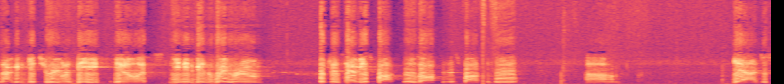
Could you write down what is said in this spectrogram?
not going to get you where you want to be. You know, it's you need to be in the weight room, lifting as heavy as possible, as often as possible. Um, yeah, I just.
